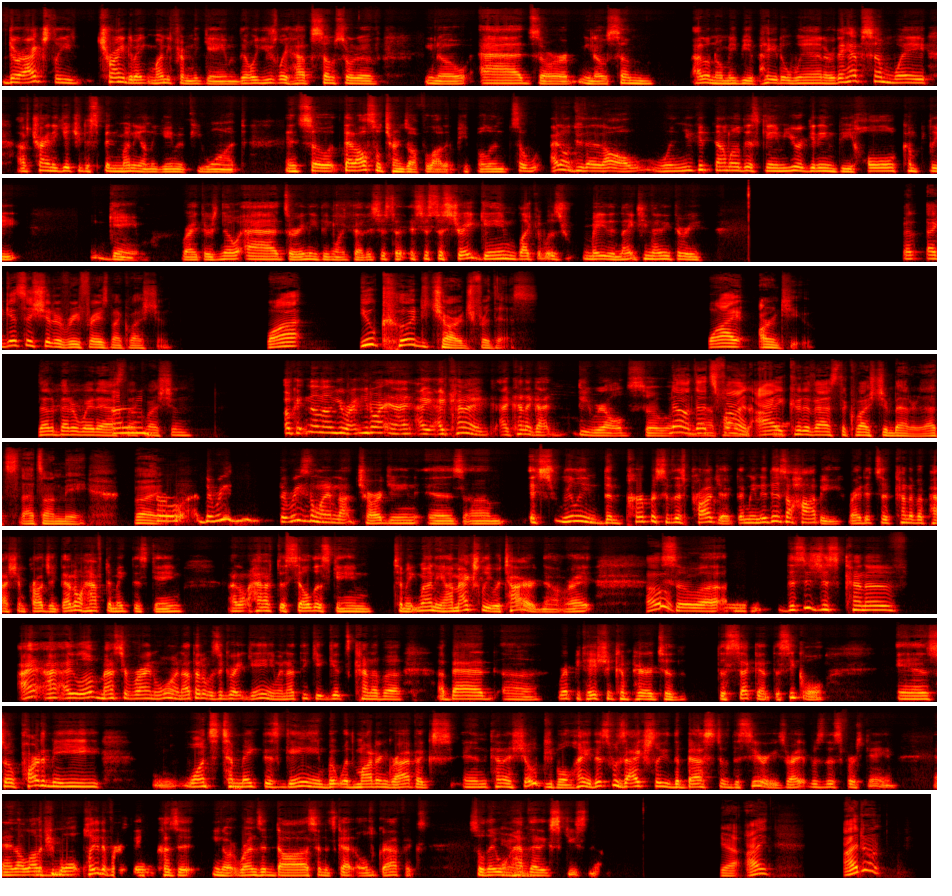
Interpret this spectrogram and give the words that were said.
they're actually trying to make money from the game. They'll usually have some sort of you know ads or you know some I don't know, maybe a pay to win, or they have some way of trying to get you to spend money on the game if you want. And so that also turns off a lot of people. And so I don't do that at all. When you get download this game, you are getting the whole complete game, right? There's no ads or anything like that. It's just a it's just a straight game like it was made in 1993. But I guess I should have rephrased my question. What you could charge for this why aren't you? Is that a better way to ask um, that question? Okay, no, no, you're right. You know what? And I, I kind of, I kind of got derailed. So no, uh, that's fine. I could have asked the question better. That's that's on me. But so the reason, the reason why I'm not charging is, um, it's really the purpose of this project. I mean, it is a hobby, right? It's a kind of a passion project. I don't have to make this game. I don't have to sell this game to make money. I'm actually retired now, right? Oh, so uh, this is just kind of. I, I, I love Master of Orion One. I thought it was a great game, and I think it gets kind of a a bad uh, reputation compared to the second, the sequel. And so part of me wants to make this game, but with modern graphics, and kind of show people, hey, this was actually the best of the series, right? It was this first game, and a lot mm-hmm. of people mm-hmm. won't play the first game because it, you know, it runs in DOS and it's got old graphics, so they won't yeah. have that excuse now. Yeah, I I don't.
